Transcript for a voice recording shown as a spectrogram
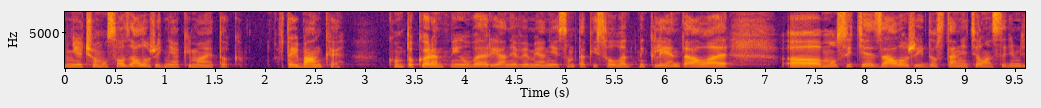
Niečo musel založiť, nejaký majetok v tej banke kontokorentný úver, ja neviem, ja nie som taký solventný klient, ale uh, musíte založiť, dostanete len 70%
